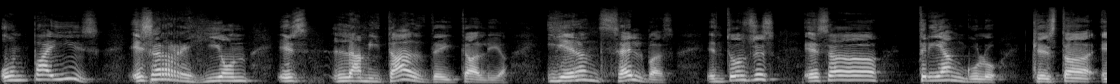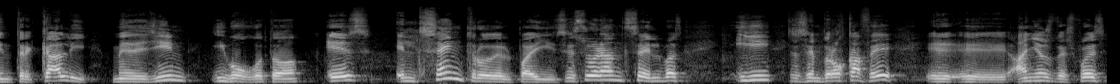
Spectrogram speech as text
un país. Esa región es la mitad de Italia y eran selvas. Entonces, ese triángulo que está entre Cali, Medellín y Bogotá es el centro del país. Eso eran selvas y se sembró café eh, eh, años después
